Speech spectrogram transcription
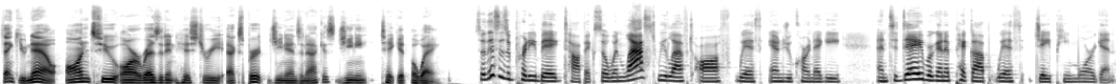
Thank you. Now, on to our resident history expert, Jean Anzanakis. Jeannie, take it away. So, this is a pretty big topic. So, when last we left off with Andrew Carnegie, and today we're going to pick up with JP Morgan.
